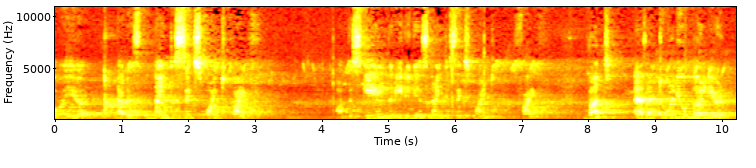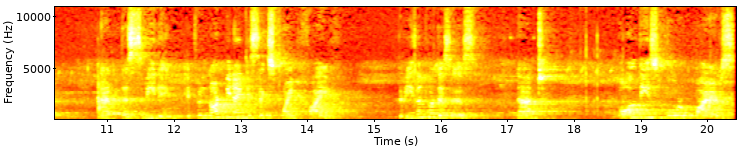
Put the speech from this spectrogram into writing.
over here that is 96.5. On the scale the reading is 96.5. But as I told you earlier that this reading it will not be 96.5. The reason for this is that all these four wires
